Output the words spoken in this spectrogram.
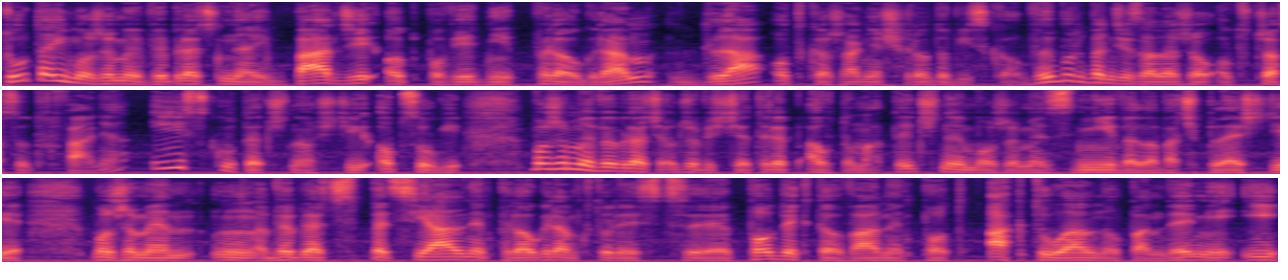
tutaj możemy wybrać najbardziej odpowiedni program dla odkażania środowiska. Wybór będzie zależał od czasu trwania i skuteczności obsługi. Możemy wybrać oczywiście tryb automatyczny, możemy zniwelować pleśnie, możemy mm, wybrać specjalny program, który jest e, podyktowany pod aktualną pandemię i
